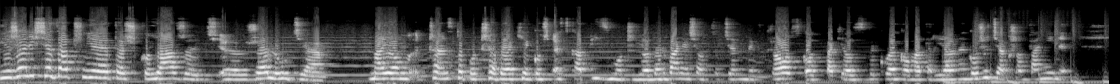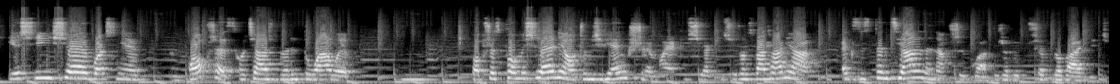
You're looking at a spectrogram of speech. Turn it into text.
jeżeli się zacznie też kojarzyć, e, że ludzie mają często potrzebę jakiegoś eskapizmu, czyli oderwania się od codziennych trosk, od takiego zwykłego materialnego życia, krzątaniny, jeśli się właśnie poprzez chociażby rytuały, mm, poprzez pomyślenie o czymś większym, o jakieś, jakieś rozważania egzystencjalne na przykład, żeby przeprowadzić,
